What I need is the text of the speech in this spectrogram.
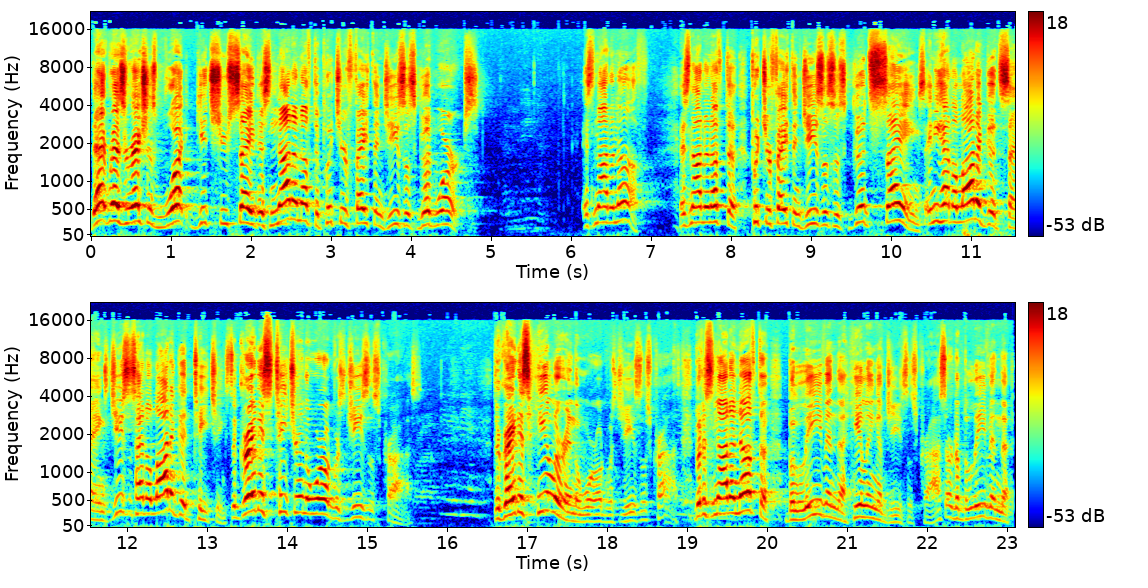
That resurrection is what gets you saved. It's not enough to put your faith in Jesus' good works. It's not enough. It's not enough to put your faith in Jesus' good sayings. And he had a lot of good sayings. Jesus had a lot of good teachings. The greatest teacher in the world was Jesus Christ. The greatest healer in the world was Jesus Christ. But it's not enough to believe in the healing of Jesus Christ or to believe in the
